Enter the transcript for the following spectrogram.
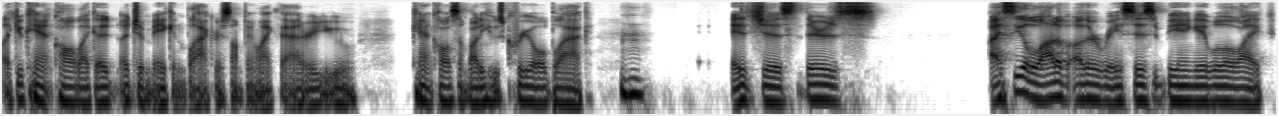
like you can't call like a, a jamaican black or something like that or you can't call somebody who's creole black Mhm. it's just there's i see a lot of other races being able to like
